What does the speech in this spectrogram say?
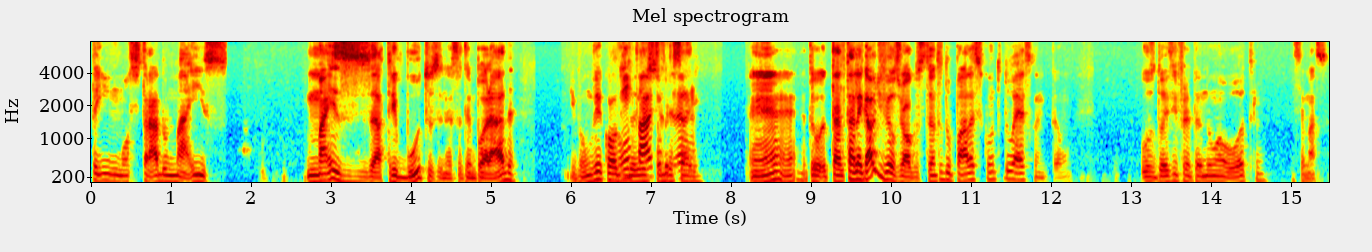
têm mostrado mais, mais atributos nessa temporada. E vamos ver qual dos dois Vontade sobressai. até, É, é. Tá, tá legal de ver os jogos, tanto do Palace quanto do West Ham. Então, os dois enfrentando um ao outro, vai ser massa.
